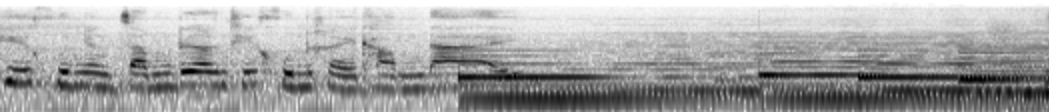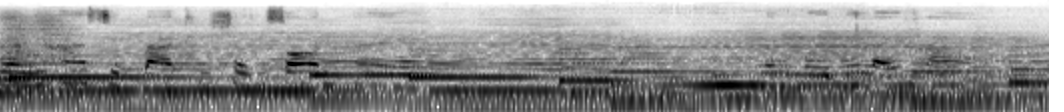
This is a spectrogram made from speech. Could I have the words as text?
ที่คุณยังจำเรื่องที่คุณเคยทำได้เงิน50 บาทที่ฉันซ่อนให้มันเลยไม่ไร้ค่า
